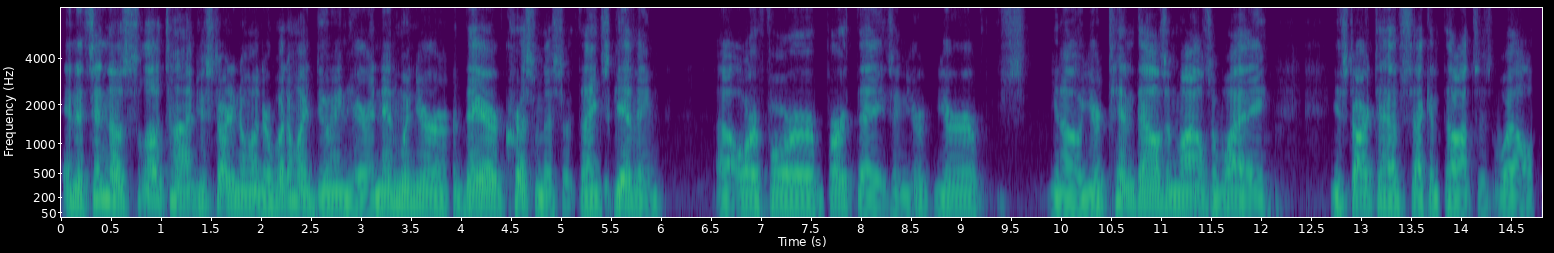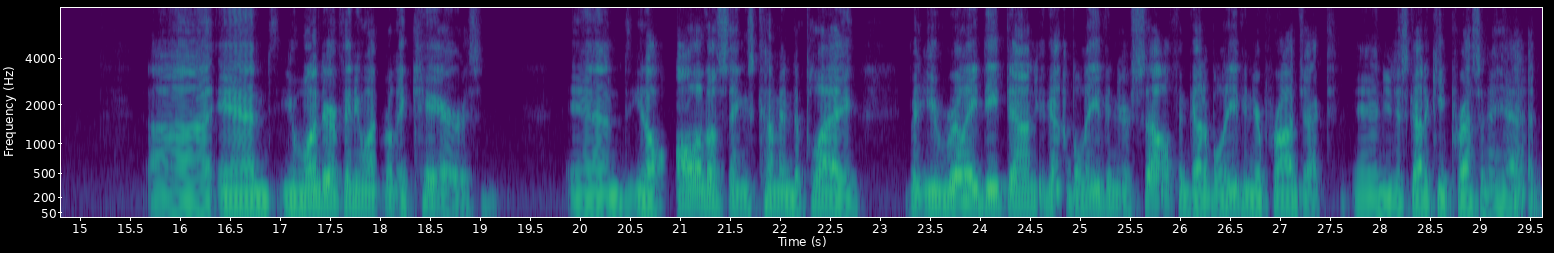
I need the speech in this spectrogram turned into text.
and it's in those slow times you're starting to wonder what am i doing here? And then when you're there christmas or thanksgiving uh, or for birthdays and you're you're you know you're 10,000 miles away you start to have second thoughts as well uh, and you wonder if anyone really cares. And you know, all of those things come into play. But you really deep down, you got to believe in yourself and got to believe in your project, and you just got to keep pressing ahead.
